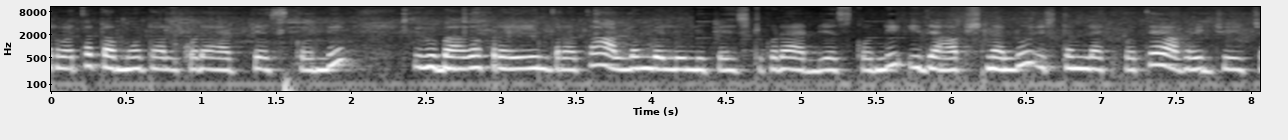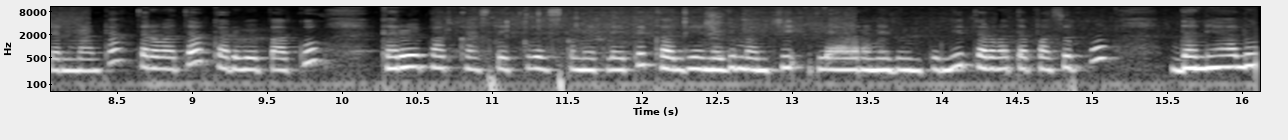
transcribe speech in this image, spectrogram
తర్వాత టమోటాలు కూడా యాడ్ చేసుకోండి. ఇవి బాగా ఫ్రై అయిన తర్వాత అల్లం వెల్లుల్లి పేస్ట్ కూడా యాడ్ చేసుకోండి. ఇది ఆప్షనల్. ఇష్టం లేకపోతే అవాయిడ్ చేయొచ్చు అనమాట తర్వాత కరివేపాకు. కరివేపాకు కాస్త ఎక్కువ వేసుకున్నట్లయితే కర్రీ అనేది మంచి ఫ్లేవర్ అనేది ఉంటుంది. తర్వాత పసుపు ధనియాలు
